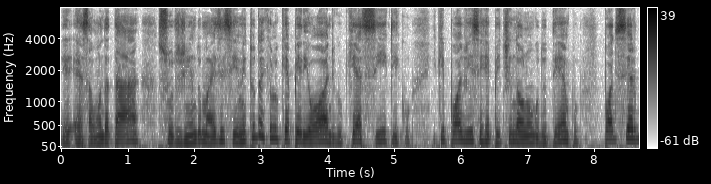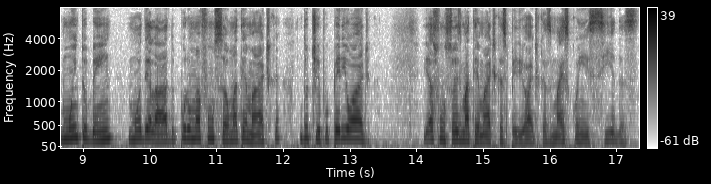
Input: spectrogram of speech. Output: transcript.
essa onda está surgindo mais em cima. E tudo aquilo que é periódico, que é cíclico e que pode ir se repetindo ao longo do tempo, pode ser muito bem modelado por uma função matemática do tipo periódica. E as funções matemáticas periódicas mais conhecidas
